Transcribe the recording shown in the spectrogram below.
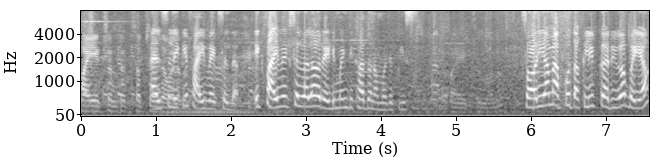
फाइव एक्सएल तक सब एल से लेके फाइव एक्सएल तक। एक फाइव एक्सएल वाला और रेडीमेड दिखा दो ना मुझे पीस सॉरी मैं आपको तकलीफ़ कर रही हूँ भैया।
